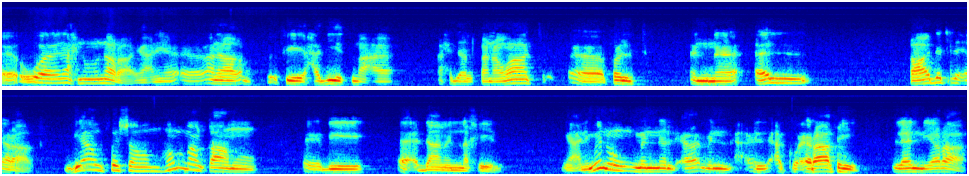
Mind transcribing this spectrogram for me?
ونحن نرى يعني أنا في حديث مع إحدى القنوات آه، قلت إن قادة العراق بأنفسهم هم من قاموا آه، بإعدام النخيل. يعني منو من من اكو عراقي لن يرى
